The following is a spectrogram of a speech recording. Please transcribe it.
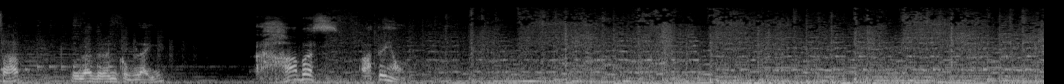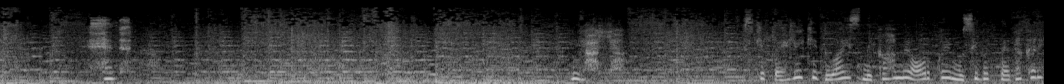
साहब दूल्हा दुल्हन को बुलाइए। हाँ बस आते ही हूँ। इसके पहले की दुआ इस निकाह में और कोई मुसीबत पैदा करे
